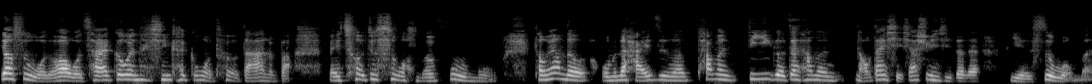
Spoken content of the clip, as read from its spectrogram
要是我的话，我猜各位内心 应该跟我都有答案了吧？没错，就是我们父母。同样的，我们的孩子呢，他们第一个在他们脑袋写下讯息的人也是我们。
